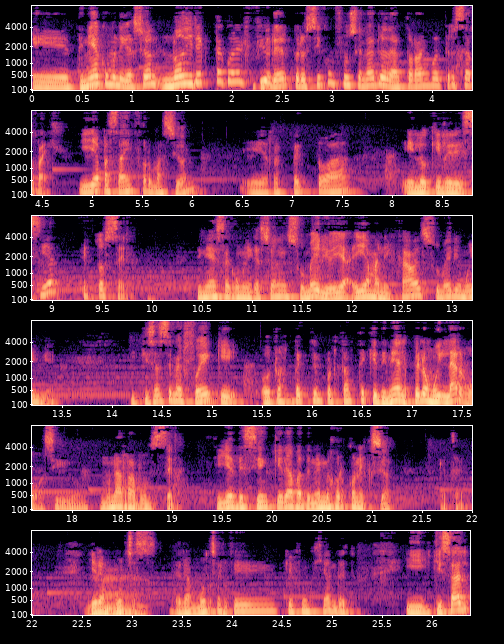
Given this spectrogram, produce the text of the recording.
eh, tenía comunicación no directa con el Führer, pero sí con funcionarios de alto rango del Tercer Reich. Y ella pasaba información respecto a lo que le decían estos seres. Tenía esa comunicación en sumerio, ella manejaba el sumerio muy bien. Y quizás se me fue que otro aspecto importante es que tenía el pelo muy largo, así como una Rapunzel. Y ellas decían que era para tener mejor conexión. ¿cachai? Y eran Ah. muchas, eran muchas que, que fungían de esto. Y quizás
